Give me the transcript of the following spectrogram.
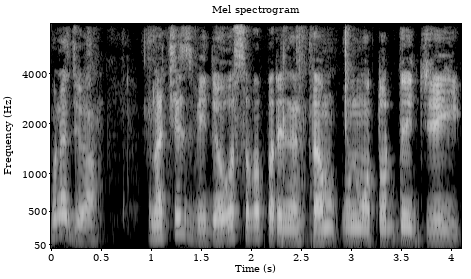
Bună ziua! În acest video o să vă prezentăm un motor de GY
